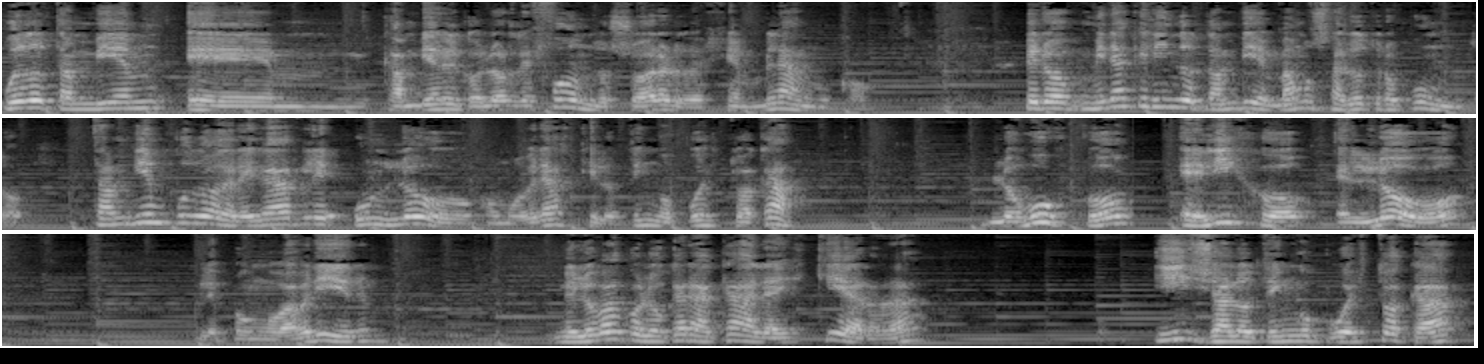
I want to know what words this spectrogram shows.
Puedo también em, cambiar el color de fondo, yo ahora lo dejé en blanco. Pero mirá qué lindo también, vamos al otro punto. También puedo agregarle un logo, como verás que lo tengo puesto acá. Lo busco, elijo el logo, le pongo abrir, me lo va a colocar acá a la izquierda y ya lo tengo puesto acá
